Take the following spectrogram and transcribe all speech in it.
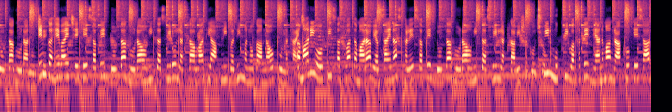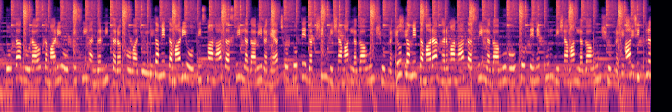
દોડતા ઘોડાનું તેમ કહેવાય છે કે સફેદ દોડતા ઘોડાઓની તસવીરો લટકાવવાથી આપણી બધી મનોકામનાઓ પૂર્ણ થાય તમારી ઓફિસ અથવા તમારા વ્યવસાયના સ્થળે સફેદ દોડતા ઘોડાઓની તસવીર લટકાવી શકો છો. તસવીર મુક્તિ વખતે ધ્યાનમાં રાખો કે સાત દોડતા ઘોડાઓ તમારી ઓફિસની અંદરની તરફ હોવા જોઈએ. તમે તમારી ઓફિસમાં આ તસવીર લગાવી રહ્યા છો તો તે દક્ષિણ દિશામાં લગાવવું શુભ રહે જો તમે તમારા ઘરમાં આ તસવીર લગાવવું હો તો તેને પૂર્વ દિશામાં લગાવવું શુભ રહે આ ચિત્ર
